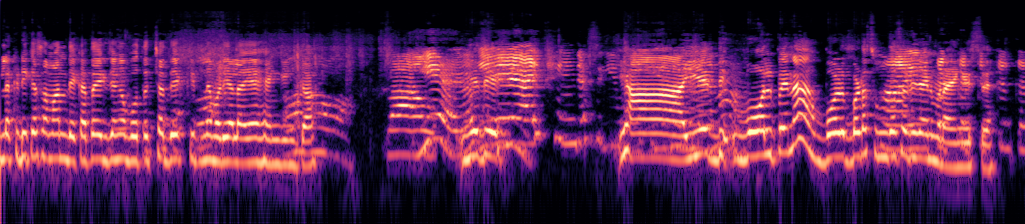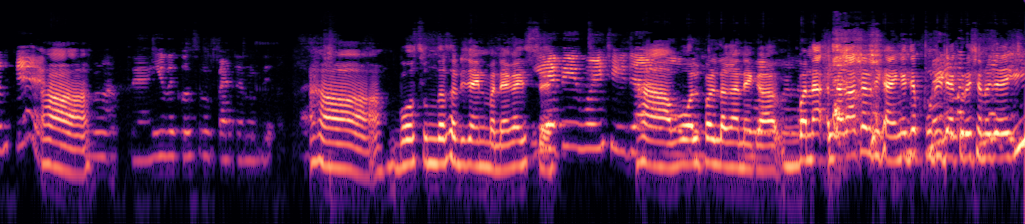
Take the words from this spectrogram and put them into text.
लकड़ी का सामान देखा था एक जगह बहुत अच्छा देख कितने बढ़िया लाए हैं हैंगिंग का। ये देख। आई थिंक जैसे कि हाँ ये वॉल पे ना बड़ा सुंदर सा डिज़ाइन बनाएँगे इससे हाँ। ये देखो पैटर्न दे रखा है। हाँ बहुत सुंदर सा डिज़ाइन बनेगा इससे। ये भी वही चीज़ है हाँ वॉल पर लगाने का। बना लगा कर दिखाएँगे जब पूरी डेकोरेशन हो जाएगी।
